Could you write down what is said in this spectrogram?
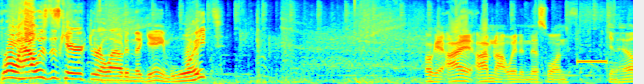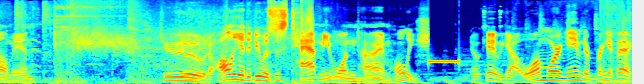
Bro, how is this character allowed in the game? What? Okay, I, I'm not winning this one. Fucking hell, man. Dude, all he had to do was just tap me one time. Holy sh. Okay, we got one more game to bring it back.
